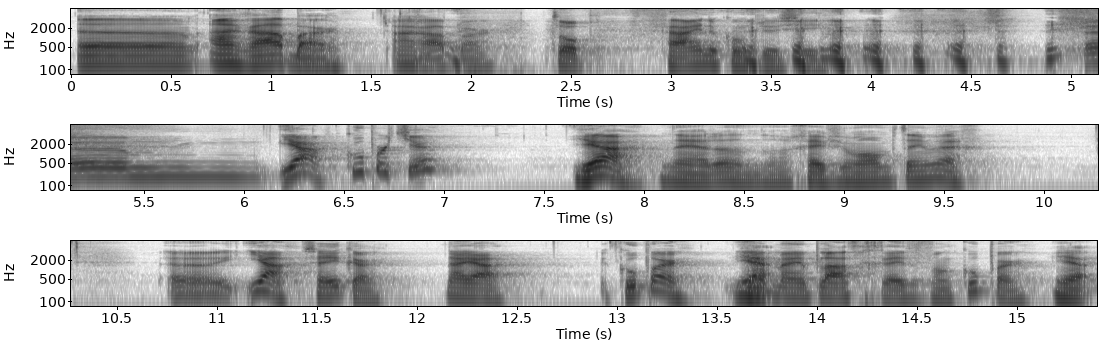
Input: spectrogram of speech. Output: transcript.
Eh, aanraadbaar. Aanraadbaar. Top. Fijne conclusie. Ehm, ja, Koepertje. Ja, nou ja, dan, dan geef je hem al meteen weg. Eh, ja, zeker. Nou ja, Cooper. Je Ja. hebt mij een plaat gegeven van Cooper. Ja,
